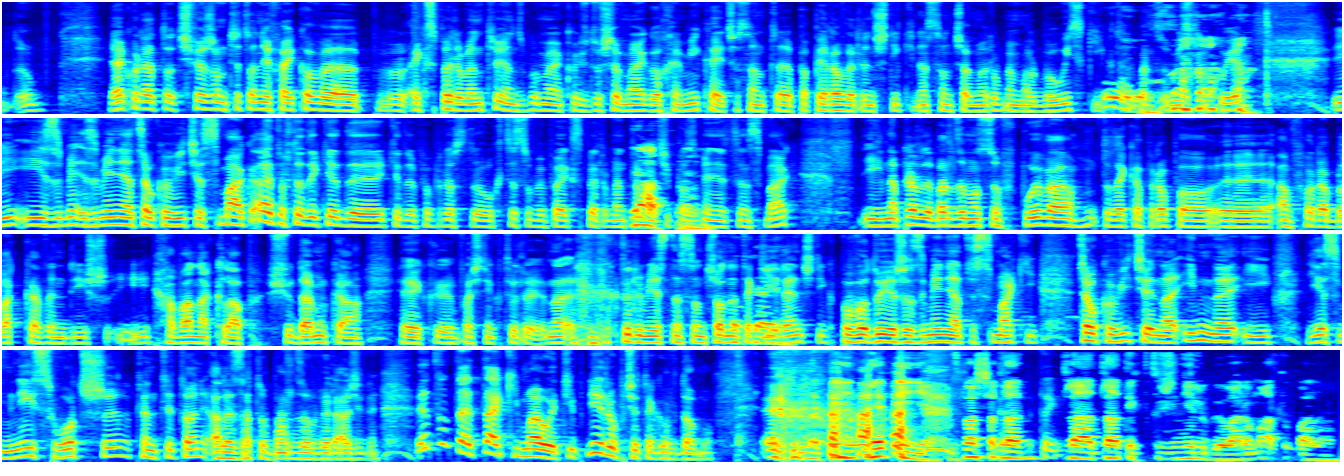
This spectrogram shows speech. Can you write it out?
ja akurat odświeżam tytonie fajkowe eksperymentując, bo mam jakąś duszę małego chemika i czasem te papierowe ręczniki nasączamy rumem albo whisky, który bardzo mi smakuje i, i zmienia całkowicie smak, ale to wtedy, kiedy, kiedy po prostu chcę sobie poeksperymentować Jasne. i pozmieniać ten smak i naprawdę bardzo mocno wpływa, to tak a propos y, Amphora Black Cavendish i Havana Club siódemka, y, właśnie który, na, którym jest nasączony okay. taki ręcznik, powoduje, że zmienia te smaki całkowicie na inne i jest mniej słodszy ten tytoń, ale za to bardzo wyraźny. To taki mały tip, nie róbcie tego w domu. Lepiej, lepiej nie, zwłaszcza dla, tak. dla, dla tych, którzy nie lubią aromatu, ale...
